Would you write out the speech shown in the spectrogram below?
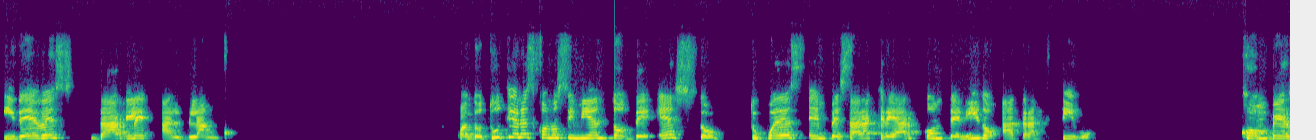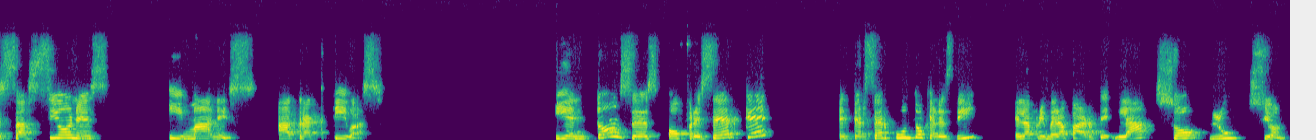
Y debes darle al blanco. Cuando tú tienes conocimiento de esto, tú puedes empezar a crear contenido atractivo, conversaciones, imanes atractivas. Y entonces ofrecer qué? El tercer punto que les di en la primera parte, la solución.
